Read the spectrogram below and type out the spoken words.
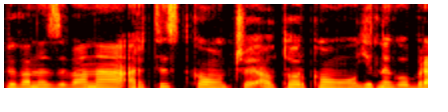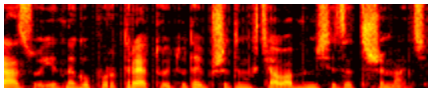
bywa nazywana artystką czy autorką jednego obrazu, jednego portretu i tutaj przy tym chciałabym się zatrzymać.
